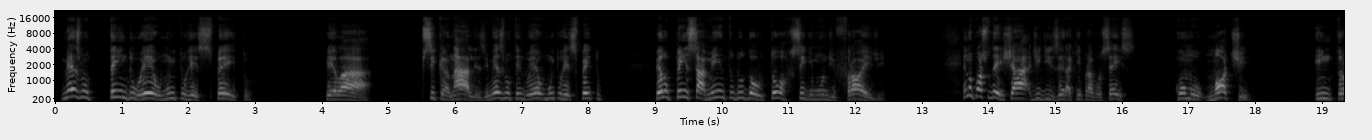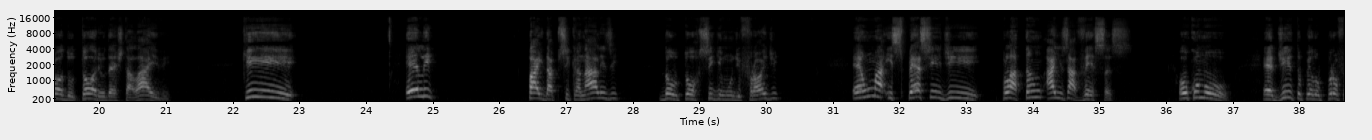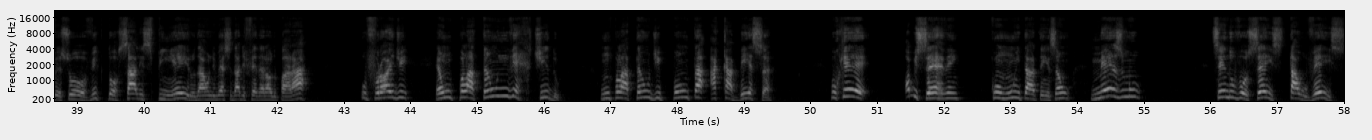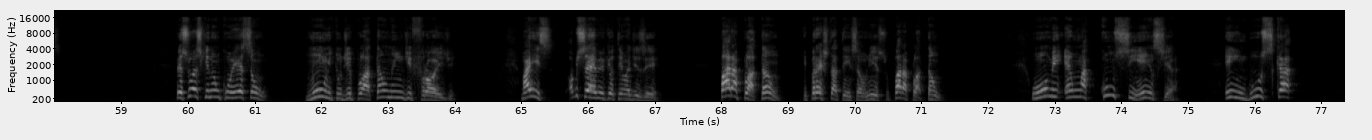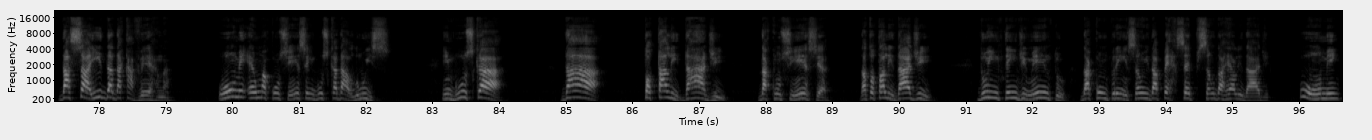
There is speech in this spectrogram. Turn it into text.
mesmo tendo eu muito respeito pela psicanálise, mesmo tendo eu muito respeito pelo pensamento do doutor Sigmund Freud, eu não posso deixar de dizer aqui para vocês, como mote introdutório desta live, que ele, pai da psicanálise, doutor Sigmund Freud, é uma espécie de Platão às avessas. Ou como é dito pelo professor Victor Sales Pinheiro, da Universidade Federal do Pará, o Freud é um Platão invertido, um Platão de ponta a cabeça. Porque, observem com muita atenção, mesmo sendo vocês, talvez, pessoas que não conheçam muito de Platão nem de Freud. Mas observem o que eu tenho a dizer. Para Platão, e presta atenção nisso, para Platão, o homem é uma consciência em busca da saída da caverna. O homem é uma consciência em busca da luz, em busca da totalidade da consciência, da totalidade do entendimento, da compreensão e da percepção da realidade. O homem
